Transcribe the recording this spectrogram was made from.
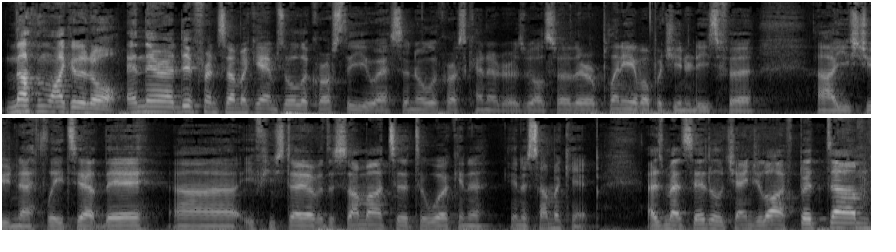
Nothing like it at all. And there are different summer camps all across the US and all across Canada as well. So there are plenty of opportunities for uh, you student athletes out there uh, if you stay over the summer to, to work in a in a summer camp. As Matt said, it'll change your life. But um,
